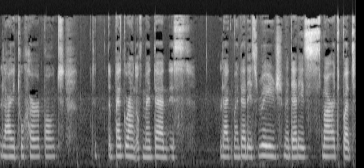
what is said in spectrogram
lied to her about the, the background of my dad is like my dad is rich my dad is smart but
